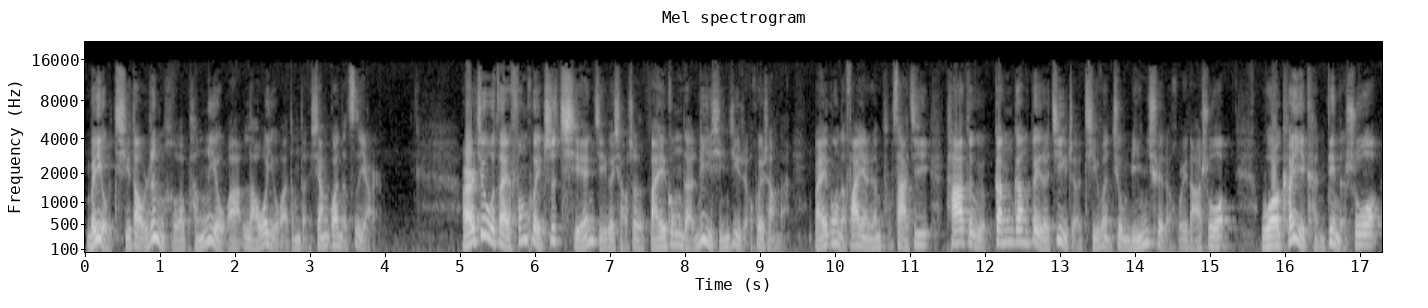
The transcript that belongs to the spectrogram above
没有提到任何朋友啊、老友啊等等相关的字眼儿。而就在峰会之前几个小时的白宫的例行记者会上呢，白宫的发言人普萨基他都刚刚对着记者提问，就明确的回答说。我可以肯定的说，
